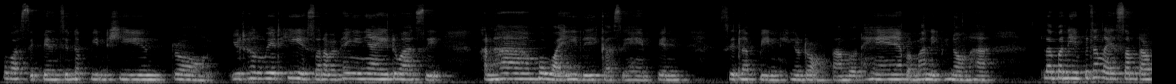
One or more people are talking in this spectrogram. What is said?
บ่ว่าสิเป็นศิลปินทีร้องอยู่เทิงเวทีสำหรับเพลงใหญ่ๆหรือว่าสิคันห้าบ่ไหวอีหลีก็สิให้เป็นศิลปินที่ร้องตามรถแห่ประมาณนี้พี่น้องนะคะ แล้วบันนี้เป็นจังไดสำหรับ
